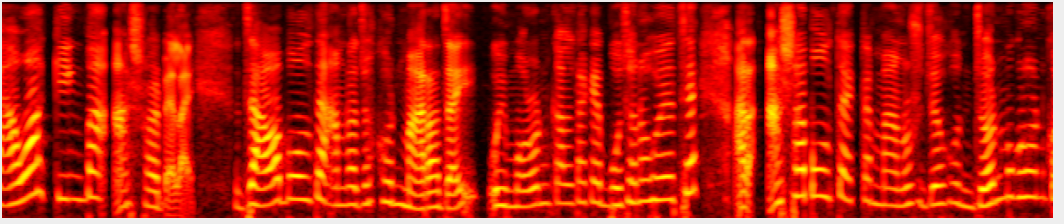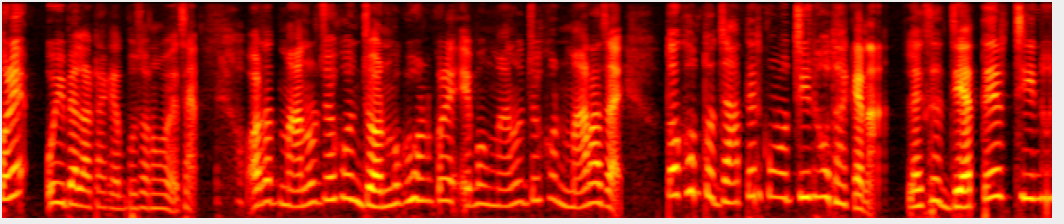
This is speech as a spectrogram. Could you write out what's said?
যাওয়া কিংবা আসার বেলায়। যাওয়া বলতে আমরা যখন মারা যাই, ওই মরণকালটাকে বোঝানো হয়েছে আর আসা বলতে একটা মানুষ যখন জন্মগ্রহণ করে, ওই বেলাটাকে বোঝানো হয়েছে। অর্থাৎ মানুষ যখন জন্মগ্রহণ করে এবং মানুষ যখন মারা যায়, তখন তো জাতের কোনো চিহ্ন থাকে না। লেখা জাতের চিহ্ন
